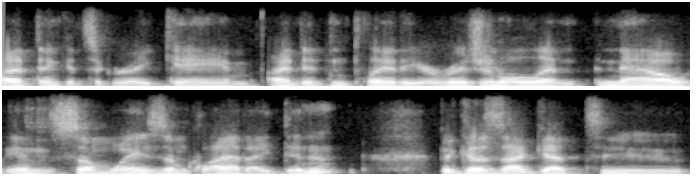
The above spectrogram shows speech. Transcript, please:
I think it's a great game. I didn't play the original, and now in some ways I'm glad I didn't because I get to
